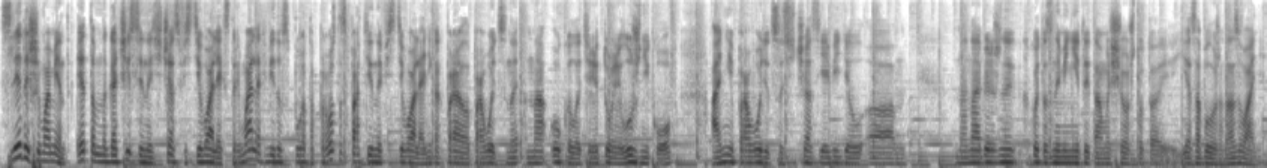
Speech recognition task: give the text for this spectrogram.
Следующий момент – это многочисленные сейчас фестивали экстремальных видов спорта, просто спортивные фестивали. Они, как правило, проводятся на, на около территории Лужников. Они проводятся сейчас, я видел, э, на набережной какой-то знаменитый, там еще что-то, я забыл уже название.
